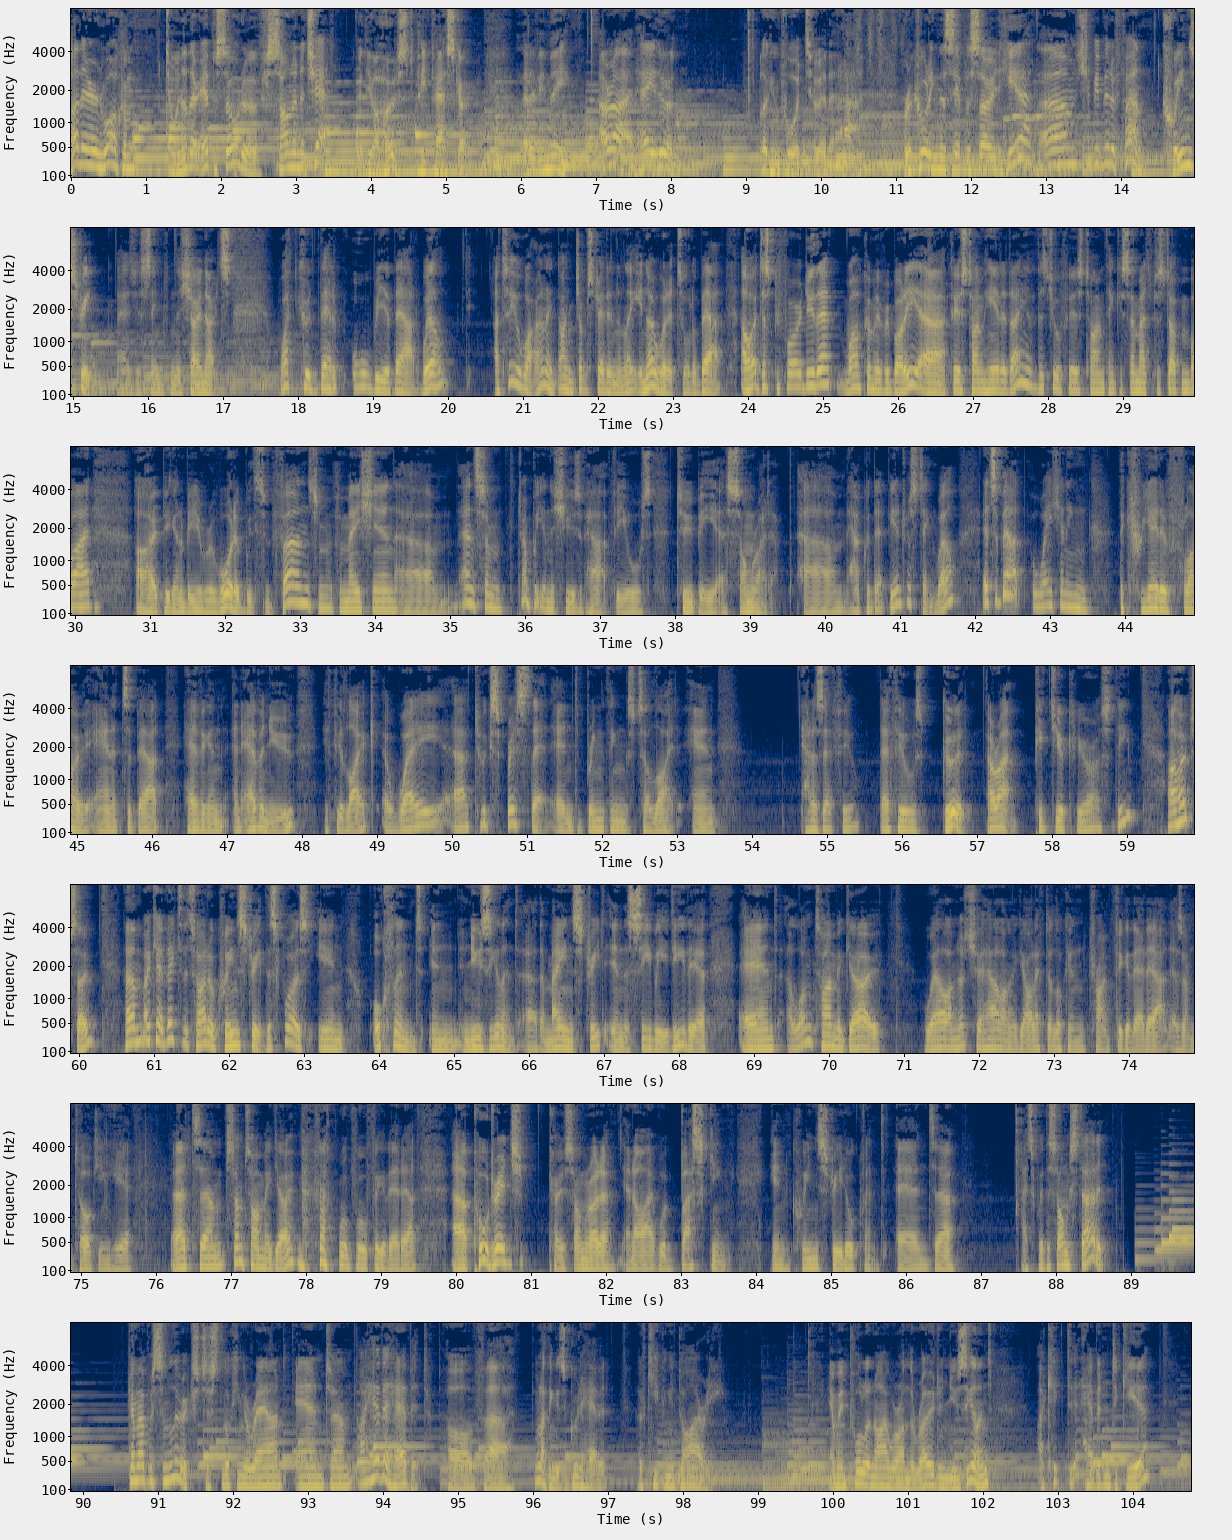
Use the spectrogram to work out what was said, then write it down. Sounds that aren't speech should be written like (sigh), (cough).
Hi there, and welcome to another episode of Song and a Chat with your host Pete Pasco. That'd be me. All right, how you doing? Looking forward to it. Uh, recording this episode here um, should be a bit of fun. Queen Street, as you've seen from the show notes. What could that all be about? Well, I tell you what, I'm going to jump straight in and let you know what it's all about. Oh, just before I do that, welcome everybody. Uh, first time here today. If it's your first time, thank you so much for stopping by. I hope you're going to be rewarded with some fun, some information, um, and some try and put you in the shoes of how it feels to be a songwriter. Um, how could that be interesting? Well, it's about awakening the creative flow and it's about having an, an avenue if you like, a way uh, to express that and to bring things to light. And how does that feel? That feels good. All right, piqued your curiosity? I hope so. Um, okay, back to the title, Queen Street. This was in Auckland, in New Zealand, uh, the main street in the CBD there. And a long time ago, well, I'm not sure how long ago. I'll have to look and try and figure that out as I'm talking here. But um, some time ago, (laughs) we'll, we'll, figure that out. Uh, Paul Dredge, co songwriter, and I were busking in Queen Street, Auckland. And uh, that's where the song started. Came up with some lyrics just looking around, and um, I have a habit of, uh, well, I think it's a good habit of keeping a diary. And when Paul and I were on the road in New Zealand, I kicked the habit into gear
